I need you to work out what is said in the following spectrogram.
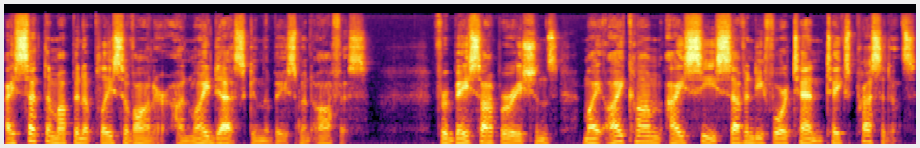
I set them up in a place of honor on my desk in the basement office. For base operations, my ICOM IC7410 takes precedence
